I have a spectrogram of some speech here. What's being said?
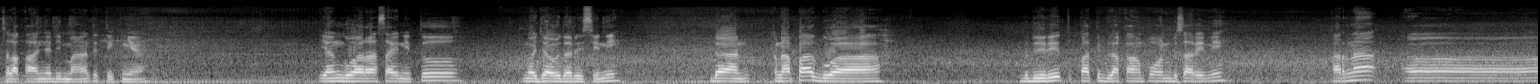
kecelakaannya di mana titiknya. Yang gua rasain itu nggak jauh dari sini. Dan kenapa gua berdiri tepat di belakang pohon besar ini? Karena eh,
